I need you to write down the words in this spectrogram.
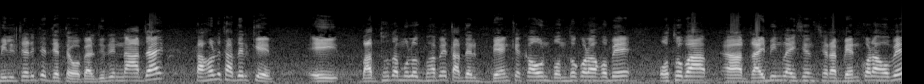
মিলিটারিতে যেতে হবে। আর যদি না যায়, তাহলে তাদেরকে এই বাধ্যতামূলকভাবে তাদের ব্যাংক অ্যাকাউন্ট বন্ধ করা হবে অথবা ড্রাইভিং লাইসেন্স সেটা ব্যান করা হবে।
